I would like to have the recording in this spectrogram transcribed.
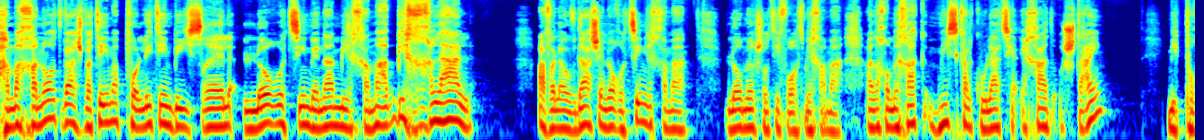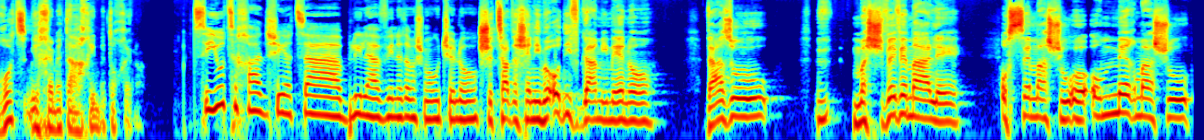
המחנות והשבטים הפוליטיים בישראל לא רוצים בינם מלחמה בכלל. אבל העובדה שהם לא רוצים מלחמה, לא אומר שלא תפרוץ מלחמה. אנחנו מרחק מיסקלקולציה אחד או שתיים, מפרוץ מלחמת האחים בתוכנו. ציוץ אחד שיצא בלי להבין את המשמעות שלו. שצד השני מאוד נפגע ממנו, ואז הוא משווה ומעלה, עושה משהו או אומר משהו,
